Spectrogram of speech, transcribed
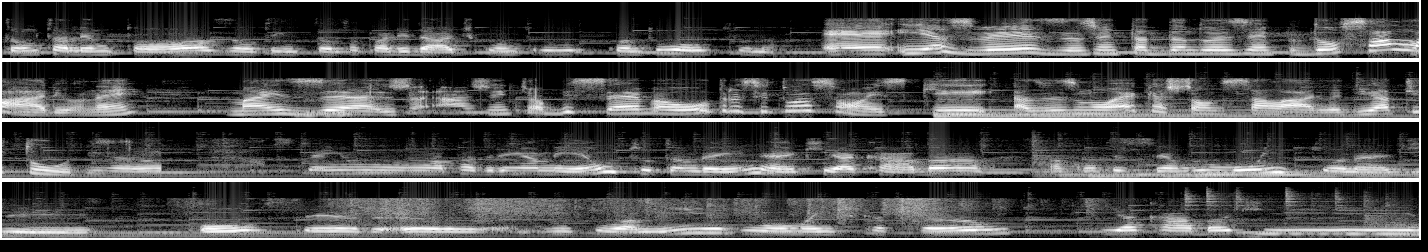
tão talentosa ou tem tanta qualidade quanto, quanto o outro, né? É, e às vezes a gente está dando o exemplo do salário, né? Mas a, uhum. a, gente observa outras situações que às vezes não é questão de salário, é de atitudes. Não. Tem um apadrinhamento também, né, que acaba acontecendo muito, né, de ou ser uh, muito amigo ou uma indicação e acaba que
